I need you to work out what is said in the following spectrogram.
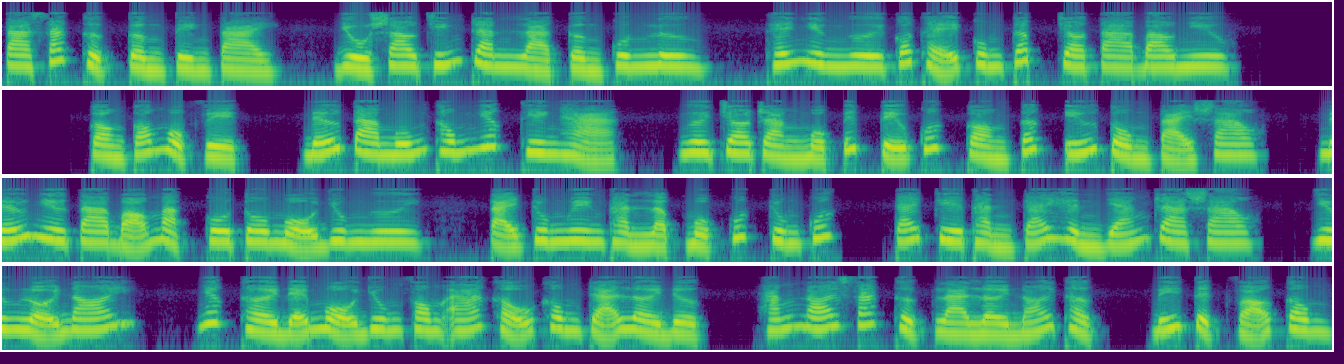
ta xác thực cần tiền tài, dù sao chiến tranh là cần quân lương, thế nhưng ngươi có thể cung cấp cho ta bao nhiêu? Còn có một việc, nếu ta muốn thống nhất thiên hạ, ngươi cho rằng một ít tiểu quốc còn tất yếu tồn tại sao? Nếu như ta bỏ mặt cô tô mộ dung ngươi, tại Trung Nguyên thành lập một quốc Trung Quốc, cái kia thành cái hình dáng ra sao? Dương lỗi nói, nhất thời để mộ dung phong á khẩu không trả lời được, hắn nói xác thực là lời nói thật, bí tịch võ công,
